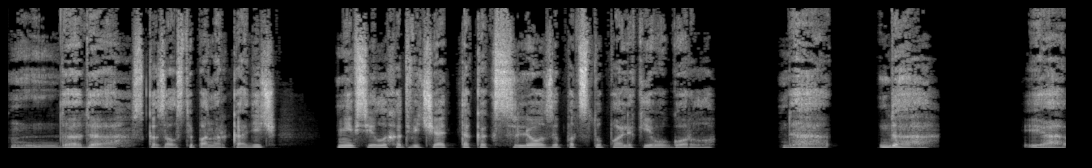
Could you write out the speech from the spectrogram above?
«Да-да», — сказал Степан Аркадьевич, не в силах отвечать, так как слезы подступали к его горлу. «Да, да, «Я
